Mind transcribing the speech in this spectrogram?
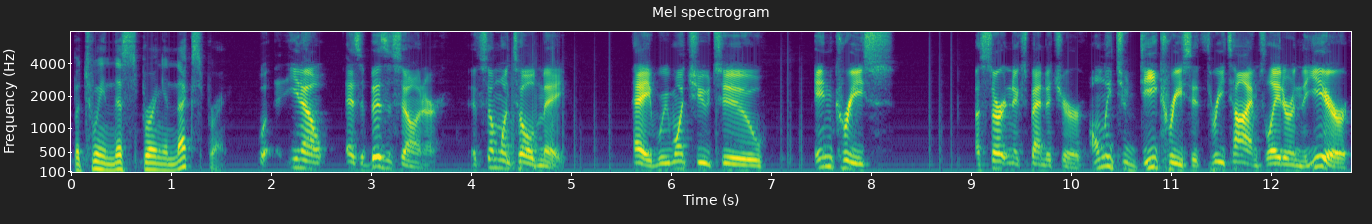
between this spring and next spring? Well, you know, as a business owner, if someone told me, hey, we want you to increase a certain expenditure only to decrease it three times later in the year,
